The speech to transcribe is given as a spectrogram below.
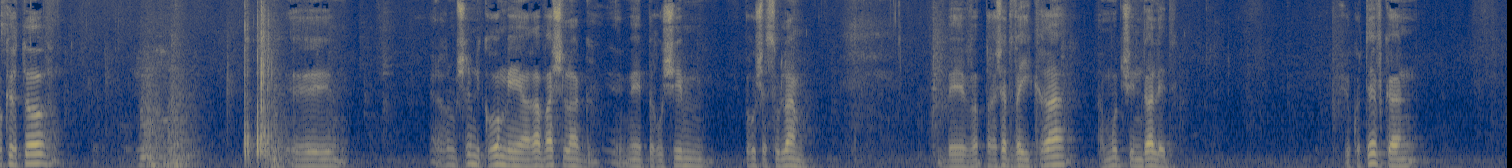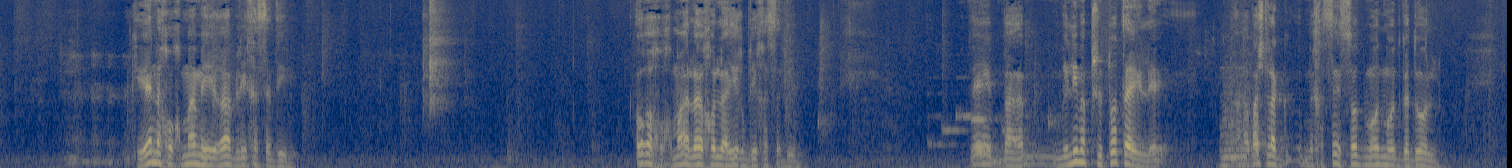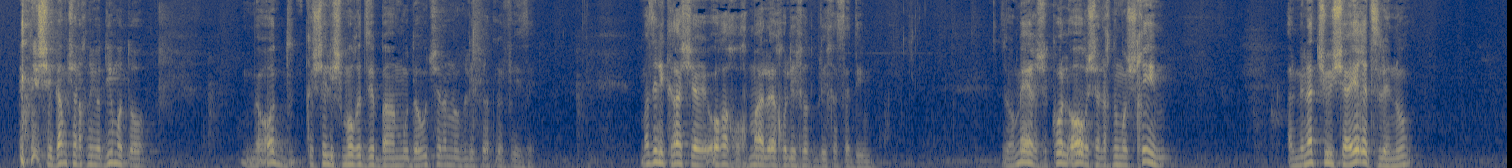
בוקר טוב. אה, אנחנו ממשיכים לקרוא מהרב אשלג, מפירושים, פירוש הסולם, בפרשת ויקרא, עמוד ש"ד. שהוא כותב כאן, כי אין החוכמה מהירה בלי חסדים. אור החוכמה לא יכול להאיר בלי חסדים. ובמילים הפשוטות האלה, הרבה שלה מכסה סוד מאוד מאוד גדול, שגם כשאנחנו יודעים אותו, מאוד קשה לשמור את זה במודעות שלנו ולחיות לפי זה. מה זה נקרא שאור החוכמה לא יכול לחיות בלי חסדים? זה אומר שכל אור שאנחנו מושכים, על מנת שהוא יישאר אצלנו,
